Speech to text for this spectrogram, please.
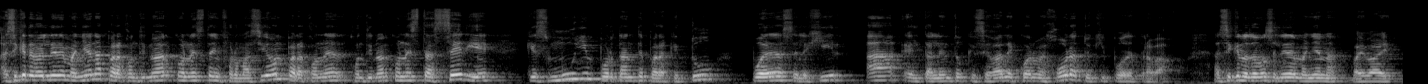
Así que te veo el día de mañana para continuar con esta información, para continuar con esta serie que es muy importante para que tú puedas elegir a el talento que se va a adecuar mejor a tu equipo de trabajo. Así que nos vemos el día de mañana. Bye bye.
